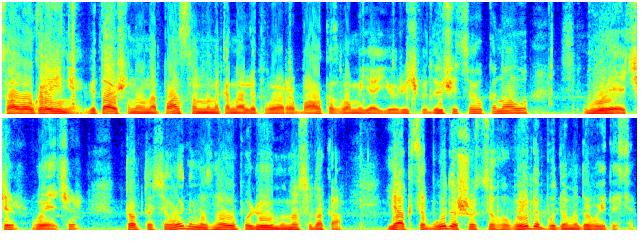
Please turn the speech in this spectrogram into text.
Слава Україні! Вітаю, шановне панство! Ми на каналі Твоя Рибалка. З вами я, Юріч, ведучий цього каналу. Вечір, вечір. Тобто сьогодні ми знову полюємо на судака. Як це буде, що з цього вийде, будемо дивитися.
